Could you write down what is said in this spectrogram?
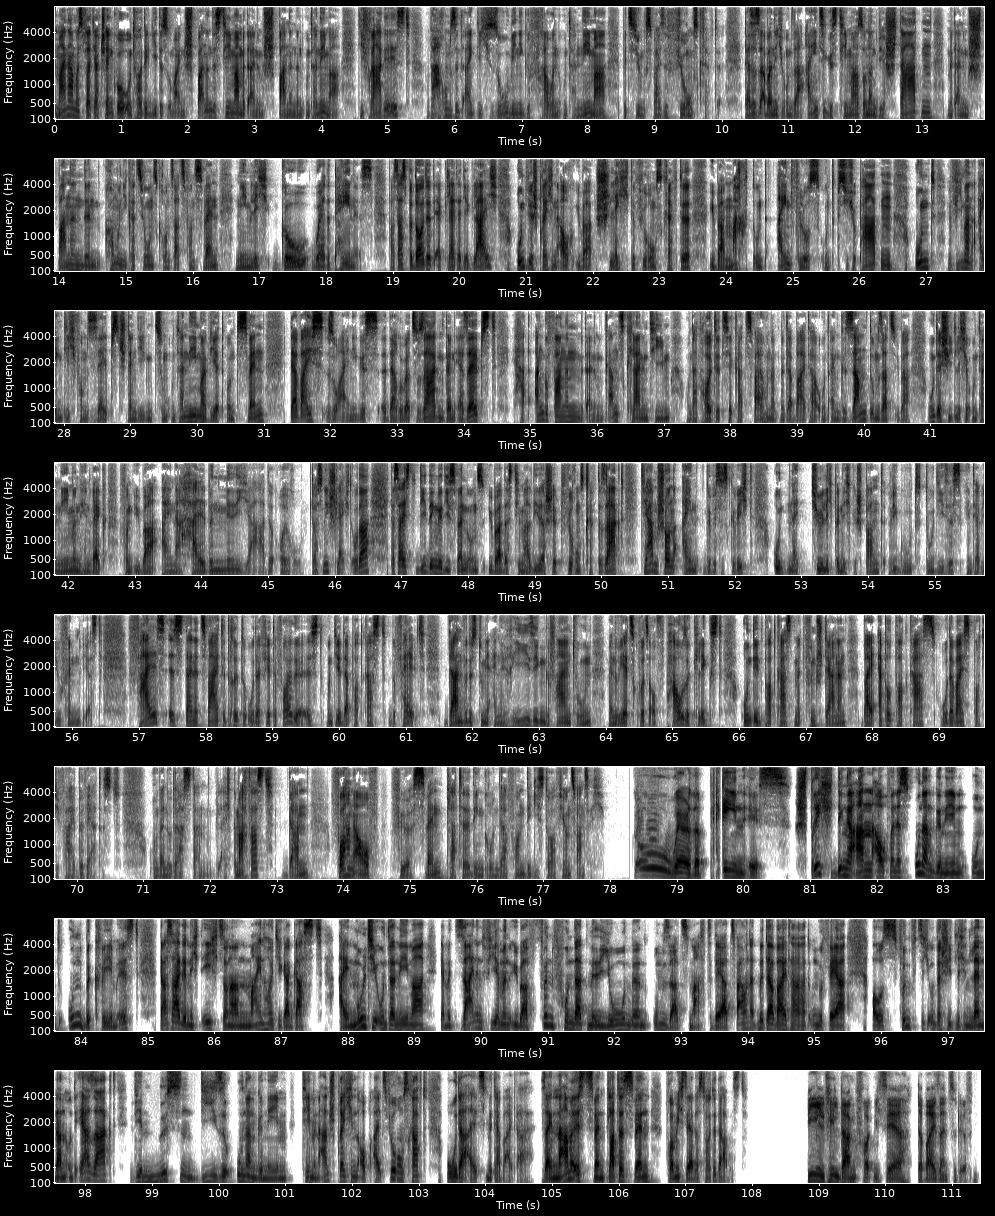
Mein Name ist Vladyachenko und heute geht es um ein spannendes Thema mit einem spannenden Unternehmer. Die Frage ist, warum sind eigentlich so wenige Frauen Unternehmer bzw. Führungskräfte? Das ist aber nicht unser einziges Thema, sondern wir starten mit einem spannenden Kommunikationsgrundsatz von Sven, nämlich Go where the pain is. Was das bedeutet, erklärt er dir gleich und wir sprechen auch über schlechte Führungskräfte, über Macht und Einfluss und Psychopathen und wie man eigentlich vom Selbstständigen zum Unternehmer Unternehmer wird. Und Sven, der weiß so einiges äh, darüber zu sagen, denn er selbst hat angefangen mit einem ganz kleinen Team und hat heute circa 200 Mitarbeiter und einen Gesamtumsatz über unterschiedliche Unternehmen hinweg von über einer halben Milliarde Euro. Das ist nicht schlecht, oder? Das heißt, die Dinge, die Sven uns über das Thema Leadership, Führungskräfte sagt, die haben schon ein gewisses Gewicht und natürlich bin ich gespannt, wie gut du dieses Interview finden wirst. Falls es deine zweite, dritte oder vierte Folge ist und dir der Podcast gefällt, dann würdest du mir einen riesigen Gefallen tun, wenn du jetzt kurz auf Pause klickst und den Podcast mit 5 Sternen bei Apple Podcasts oder bei Spotify bewertest. Und wenn du das dann gleich gemacht hast, dann Vorhang auf für Sven Platte, den Gründer von Digistore24. Go where the pain is. Sprich Dinge an, auch wenn es unangenehm und unbequem ist. Das sage nicht ich, sondern mein heutiger Gast, ein Multiunternehmer, der mit seinen Firmen über 500 Millionen Umsatz macht, der 200 Mitarbeiter hat ungefähr aus 50 unterschiedlichen Ländern und er sagt, wir müssen diese unangenehmen Themen ansprechen, ob als Führungskraft oder als Mitarbeiter. Sein Name ist Sven Plattes. Sven, freue mich sehr, dass du heute da bist. Vielen, vielen Dank. Freut mich sehr, dabei sein zu dürfen.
